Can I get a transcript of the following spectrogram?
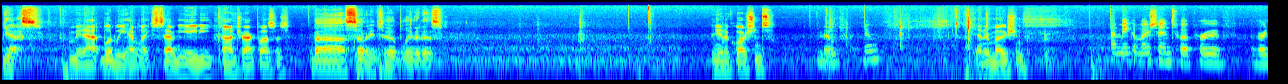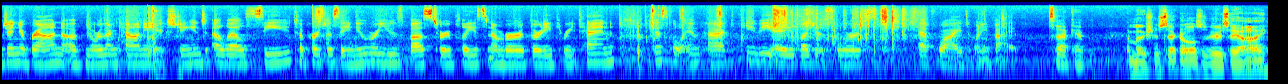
Yes. I mean, uh, what do we have, like 70, 80 contract buses? Uh, 72, I believe it is. Any other questions? Nope. No. Enter motion? I make a motion to approve Virginia Brown of Northern County Exchange LLC to purchase a newer used bus to replace number 3310. Fiscal impact PVA budget source FY '25. Second. A motion second. All those in favor say aye.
